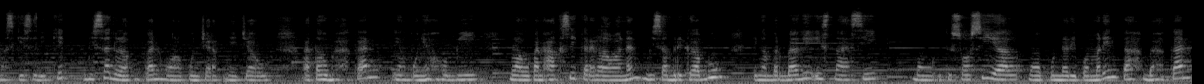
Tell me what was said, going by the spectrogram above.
meski sedikit, bisa dilakukan walaupun jaraknya jauh, atau bahkan yang punya hobi melakukan aksi kerelawanan bisa bergabung dengan berbagai instansi, mau itu sosial maupun dari pemerintah, bahkan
